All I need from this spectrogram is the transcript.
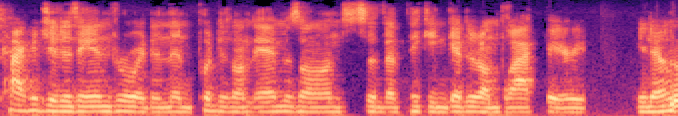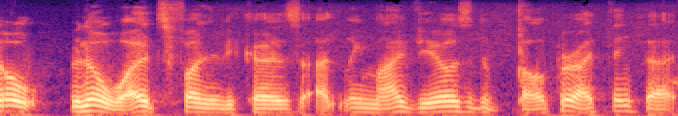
package it as Android and then put it on Amazon so that they can get it on BlackBerry? You know? No, you know what? It's funny because uh, like my view as a developer, I think that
